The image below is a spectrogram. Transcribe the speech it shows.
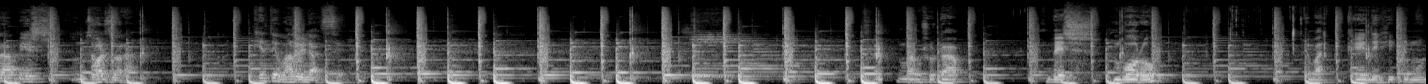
পোলাওটা বেশ ঝরঝরা। খেতে ভালোই লাগছে। মাংসটা বেশ বড়। এবার খেয়ে দেখি কেমন।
